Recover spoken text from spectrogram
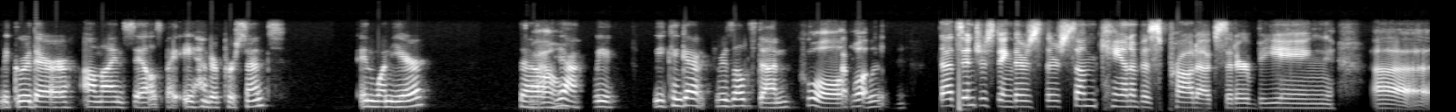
We grew their online sales by 800% in one year so wow. yeah, we we can get results done. Cool. Absolutely. Well, that's interesting. There's there's some cannabis products that are being uh,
